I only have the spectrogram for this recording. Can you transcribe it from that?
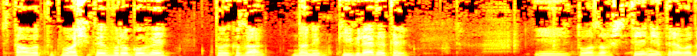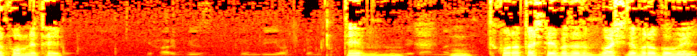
стават вашите врагове. Той каза, да не ги гледате. И това защитение трябва да помните. Те хората ще бъдат вашите врагове,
